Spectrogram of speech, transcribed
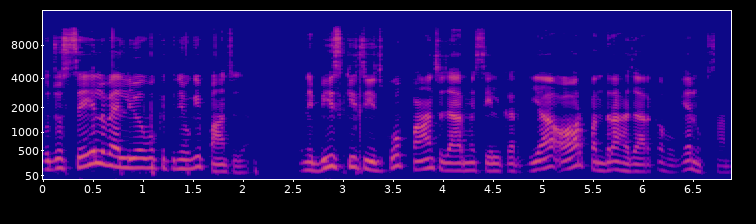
तो जो सेल वैल्यू है वो कितनी होगी? पाँच हज़ार। यानी बीस की चीज़ को पाँच हज़ार में सेल कर दिया और पंद्रह हज़ार का हो गया नुकसान।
